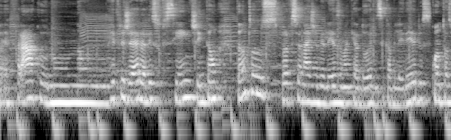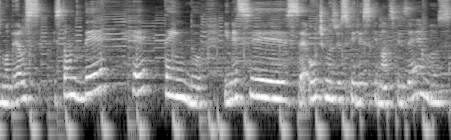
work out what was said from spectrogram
é fraco, não, não refrigera ali o suficiente. Então, tanto os profissionais de beleza, maquiadores e cabeleireiros, quanto as modelos estão derretendo. E nesses últimos desfiles que nós fizemos,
